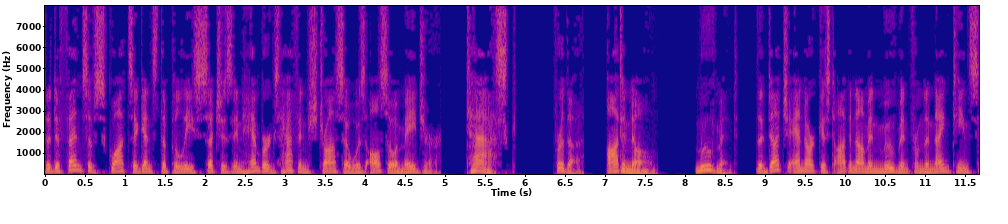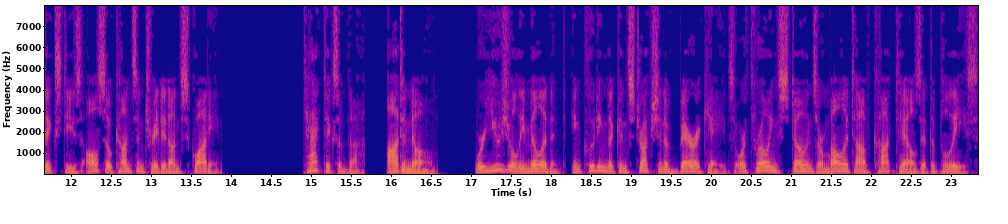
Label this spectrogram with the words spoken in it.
The defense of squats against the police such as in Hamburg's Hafenstrasse was also a major «task» for the «autonome» movement. The Dutch anarchist autonomen movement from the 1960s also concentrated on squatting. Tactics of the «autonome» were usually militant, including the construction of barricades or throwing stones or Molotov cocktails at the police.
